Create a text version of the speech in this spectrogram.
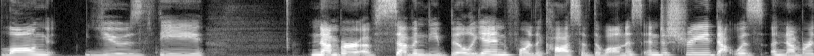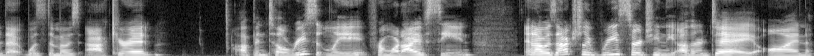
long used the number of 70 billion for the cost of the wellness industry. That was a number that was the most accurate up until recently from what I've seen. And I was actually researching the other day on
